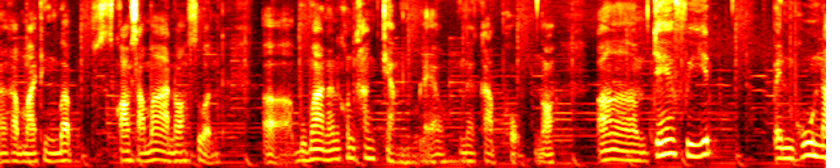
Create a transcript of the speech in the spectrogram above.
นะครับหมายถึงแบบความสามารถเนาะส่วนบูมานั้นค่อนข้างแจ่มอยู่แล้วนะครับผมเนาะเจฟีดเป็นผู้น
